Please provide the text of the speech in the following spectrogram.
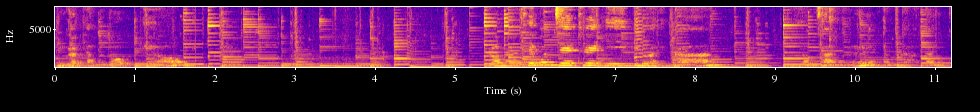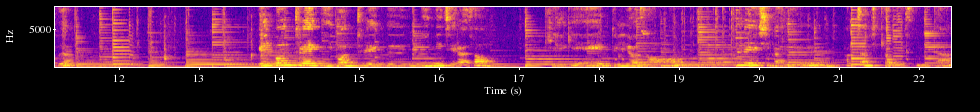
동그랗게 한번 넣어볼게요. 그러면 세 번째 트랙이 필요하니까 이 영상을 여기다 갖다 놓고요. 1번 트랙, 2번 트랙은 이미지라서 길게 늘려서 플레이 시간을 확장시켜 보겠습니다.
